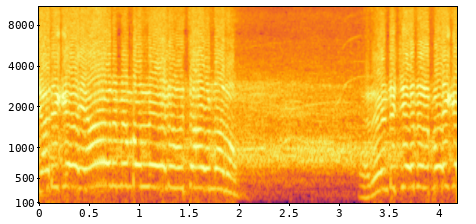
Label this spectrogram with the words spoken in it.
జరిగాయా అని మిమ్మల్ని అడుగుతా ఉన్నాను. రెండు చేతులు పైకి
